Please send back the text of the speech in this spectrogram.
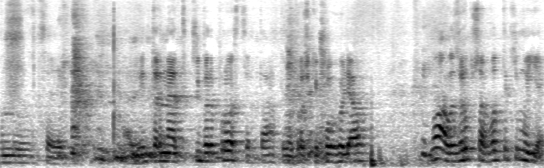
в, в, цей, е, в інтернет кіберпростір, та, тому трошки погуляв. Ну, але з грубша, от такі ми є.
